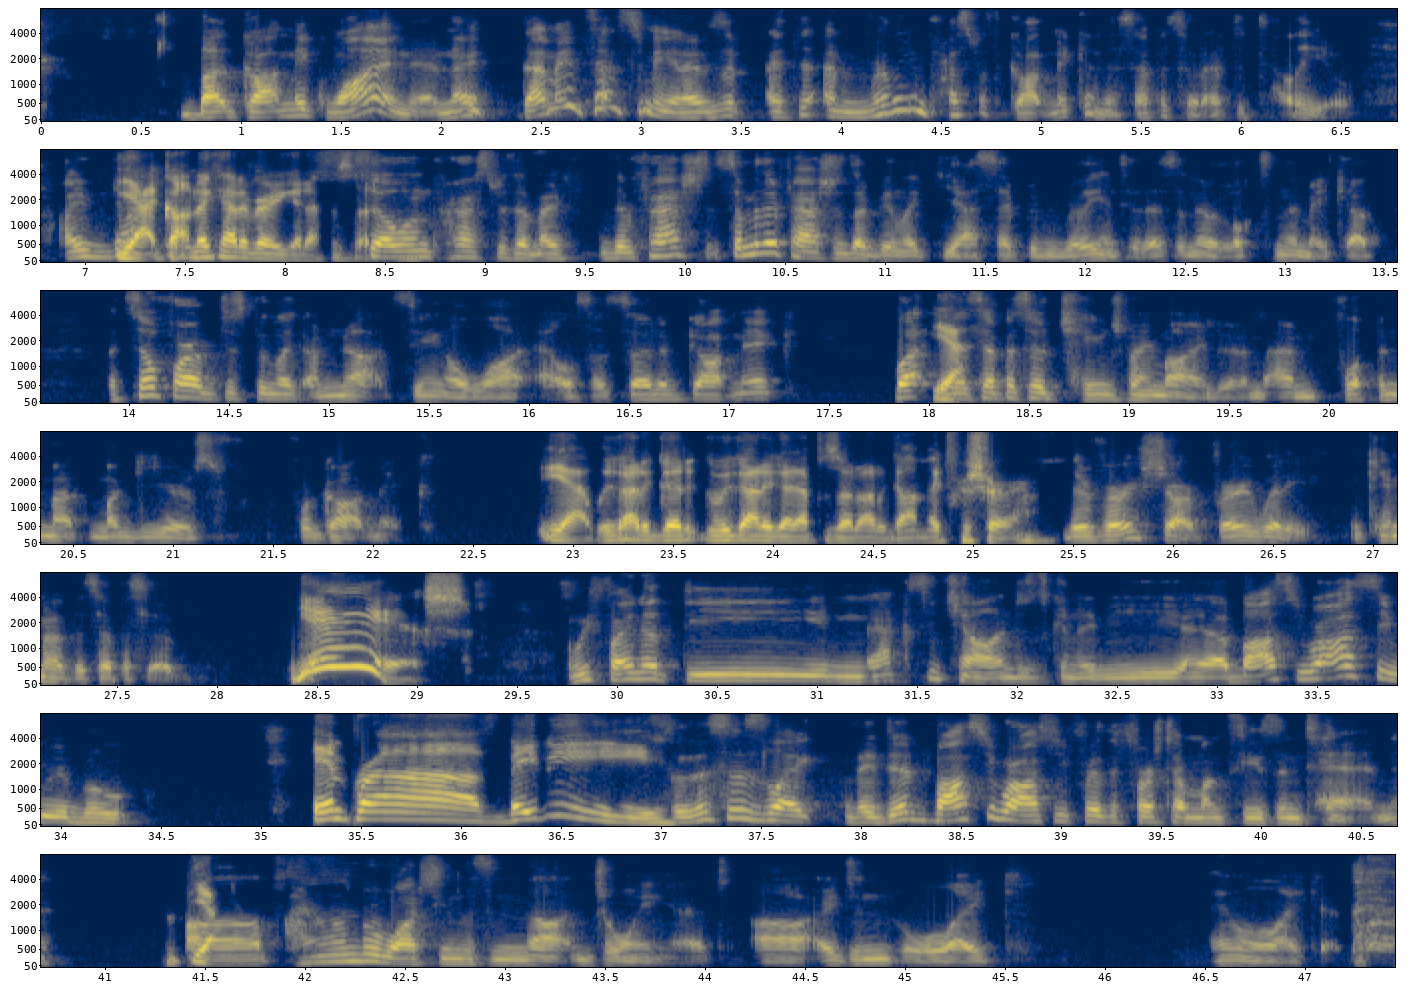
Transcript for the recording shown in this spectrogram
But Gottmik won, and I, that made sense to me. And I was, I th- I'm really impressed with Gottmik in this episode. I have to tell you, I Yeah, Gottmik had a very good episode. so impressed with them. I, their fashion, some of their fashions, I've been like, yes, I've been really into this, and their looks and their makeup. But so far, I've just been like, I'm not seeing a lot else outside of Gottmik. But Yeah. this episode changed my mind, and I'm, I'm flipping my, my gears for Gottmik. yeah, we got a good we got a good episode out of Gottmik for sure. They're very sharp, very witty. It came out this episode. Yes. And we find out the Maxi Challenge is going to be a Bossy Rossy reboot. Improv, baby. So this is like they did Bossy Rossy for the first time on season 10. Yeah. Uh, I remember watching this and not enjoying it. Uh, I didn't like I didn't like it.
